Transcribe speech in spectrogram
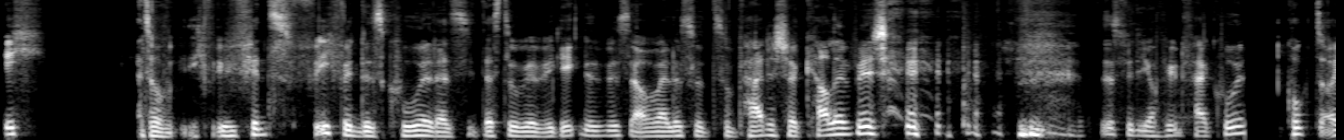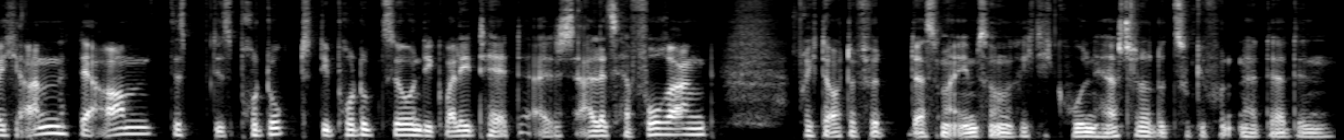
ich, also ich, ich finde es ich find es cool, dass, dass du mir begegnet bist, auch weil du so ein sympathischer Kerle bist. das finde ich auf jeden Fall cool. Guckt es euch an, der Arm, das, das Produkt, die Produktion, die Qualität, ist alles hervorragend spricht auch dafür, dass man eben so einen richtig coolen Hersteller dazu gefunden hat, der den,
